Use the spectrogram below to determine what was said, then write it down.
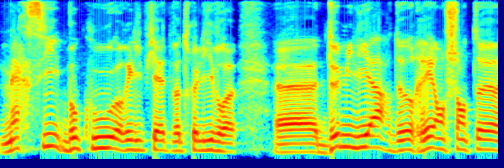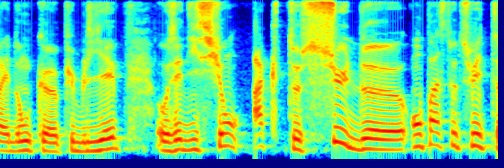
Merci beaucoup Aurélie Piette. Votre livre 2 euh, milliards de réenchanteurs est donc euh, publié aux éditions Actes Sud. On passe tout de suite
